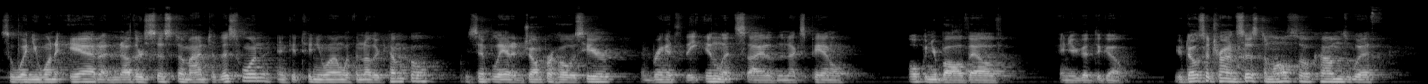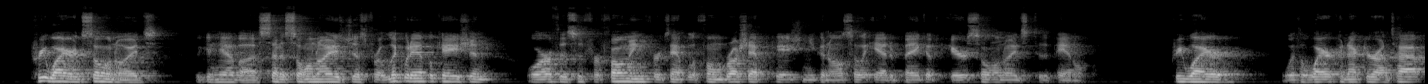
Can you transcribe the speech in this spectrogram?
So when you want to add another system onto this one and continue on with another chemical, you simply add a jumper hose here and bring it to the inlet side of the next panel. Open your ball valve and you're good to go. Your Dosatron system also comes with pre-wired solenoids. We can have a set of solenoids just for a liquid application, or if this is for foaming, for example, a foam brush application, you can also add a bank of air solenoids to the panel. Pre-wired with a wire connector on top,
